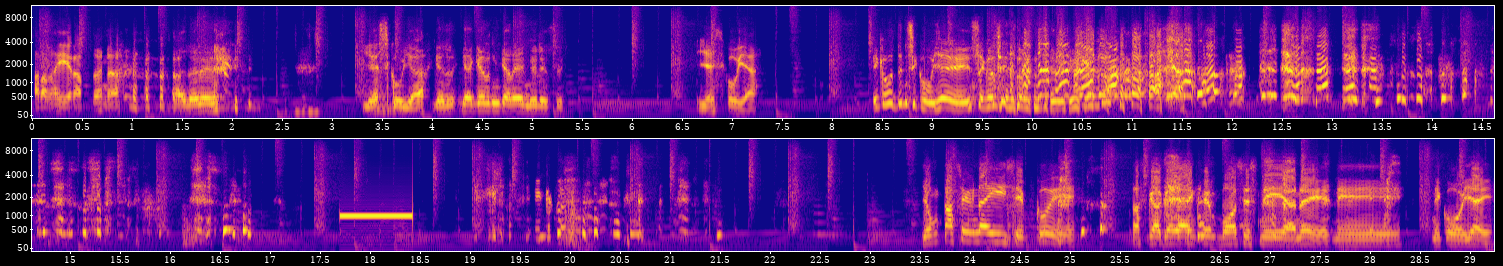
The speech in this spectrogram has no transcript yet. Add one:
Parang kahirap nun, ha? Ah, dali. yes, Kuya. Gan- Gaganon ka rin. Nilis. Yes, kuya. Ikaw din si Kuya eh. Sagutin mo rin mo. Yung tas yung naisip ko, eh. Tas gagayahin ko yung boses ni, ano, eh, ni, ni kuya, eh.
